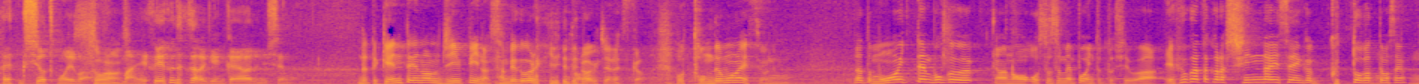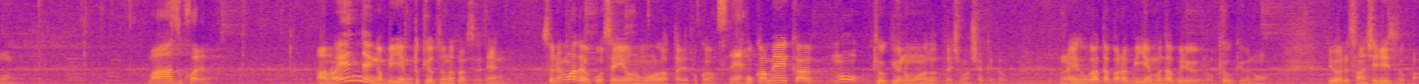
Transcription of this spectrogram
早くしようと思えばそうなんですよ。まあ FF だから限界はあるにしても、だって限定のあの GP なんて300ぐらい入れてるわけじゃないですか。もうとんでもないですよね、あともう一点僕あのおすすめポイントとしては F 型から信頼性がぐっと上がってません、うん。まず壊れない。あのエンジンが BM と共通になったんですよね、それまではこう専用のものだったりとか、ね。他メーカーの供給のものだったりしましたけど、この F 型から BMW の供給のいわゆる3シリーズとか、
